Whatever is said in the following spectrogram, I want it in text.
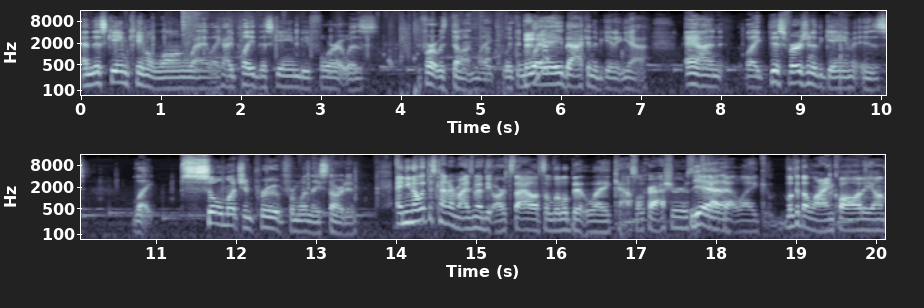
and this game came a long way. Like I played this game before it was before it was done. Like like Did way back in the beginning, yeah. And like this version of the game is like so much improved from when they started. And you know what this kind of reminds me of the art style? It's a little bit like Castle Crashers. It's Yeah. got that like look at the line quality on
